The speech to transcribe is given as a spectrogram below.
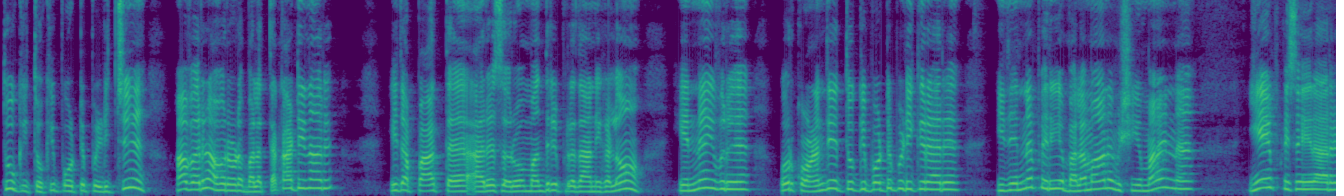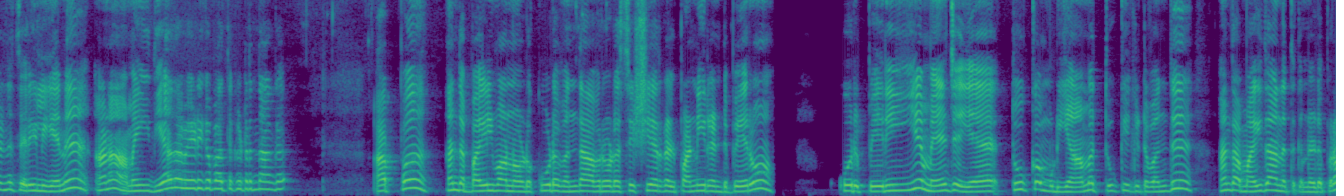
தூக்கி தூக்கி போட்டு பிடிச்சு அவர் அவரோட பலத்தை காட்டினார். இதை பார்த்த அரசரும் மந்திரி பிரதானிகளும் என்ன இவர்? ஒரு குழந்தைய தூக்கி போட்டு பிடிக்கிறாரு. இது என்ன பெரிய பலமான விஷயமா என்ன? ஏன் இப்படி செய்கிறாருன்னு தெரியலையேன்னு? ஆனால் அமைதியாக அதை வேடிக்கை பார்த்துக்கிட்டு இருந்தாங்க. அப்போ அந்த பைல்வானோட கூட வந்து அவரோட சிஷ்யர்கள் பன்னிரெண்டு பேரும் ஒரு பெரிய மேஜையை தூக்க முடியாமல் தூக்கிக்கிட்டு வந்து அந்த மைதானத்துக்கு நடுப்புற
